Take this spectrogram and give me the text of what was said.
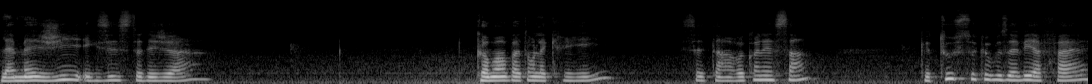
La magie existe déjà, Comment va-t-on la créer? C'est en reconnaissant que tout ce que vous avez à faire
